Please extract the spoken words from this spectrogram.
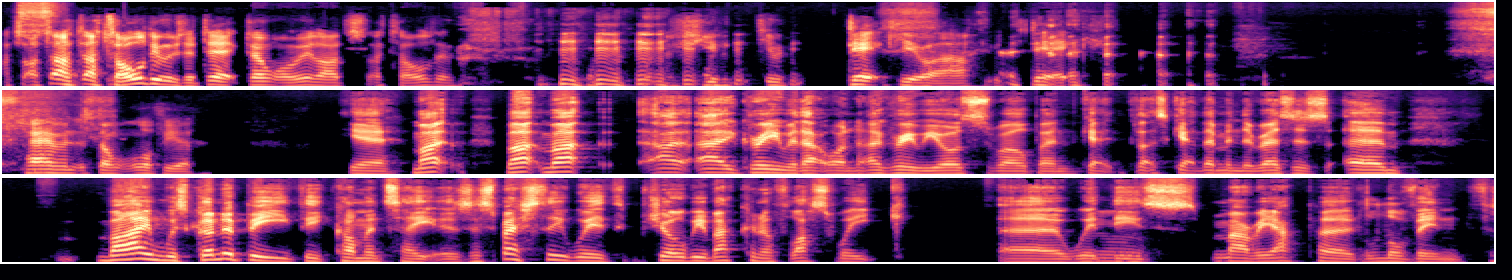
I, I, I told him he was a dick. Don't worry, lads. I told him. you, you dick, you are. You dick. Parents don't love you. Yeah, my, my, my, I, I agree with that one. I agree with yours as well, Ben. Get, let's get them in the reses. Um, mine was going to be the commentators, especially with Jobi McAnuff last week, uh, with Mm. his Mariappa loving. For,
